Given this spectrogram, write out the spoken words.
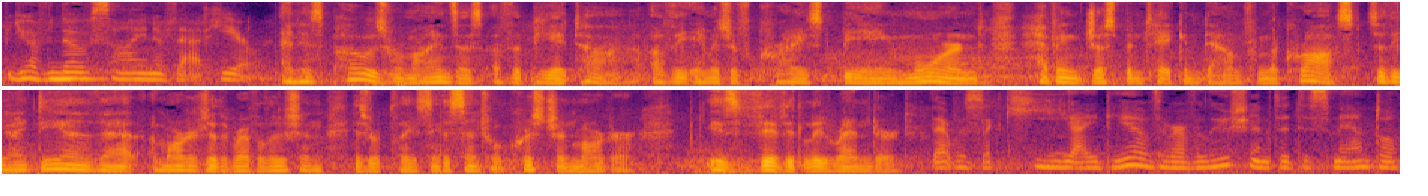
but you have no sign of that here. And his pose reminds us of the Pietà, of the image of Christ being mourned, having just been taken down from the cross. So the idea that a martyr to the revolution is replacing the central Christian martyr is vividly rendered. That was a key idea of the revolution to dismantle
